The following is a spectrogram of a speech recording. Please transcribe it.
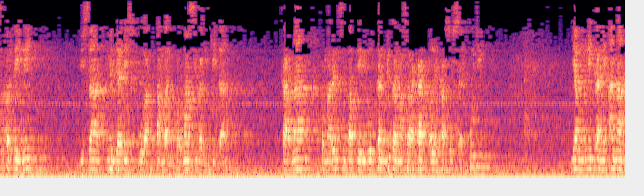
seperti ini bisa menjadi sebuah tambahan informasi bagi kita karena kemarin sempat diributkan juga masyarakat oleh kasus Syekh Puji yang menikahi anak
